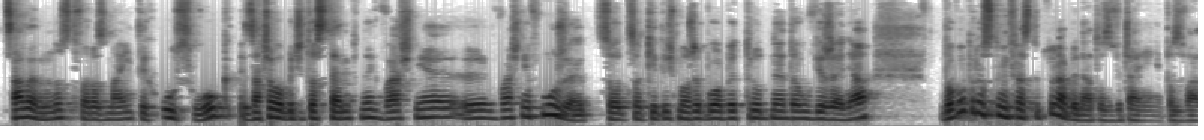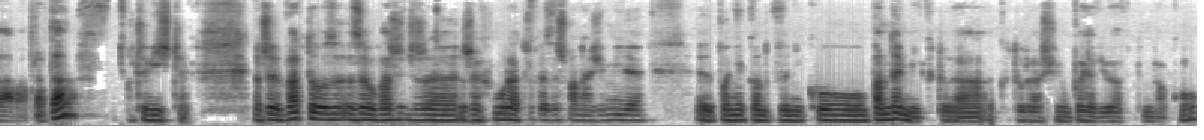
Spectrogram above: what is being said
całe mnóstwo rozmaitych usług zaczęło być dostępnych właśnie, y, właśnie w chmurze, co, co kiedyś może byłoby trudne do uwierzenia, bo po prostu infrastruktura by na to zwyczajnie nie pozwalała, prawda? Oczywiście. Znaczy, warto zauważyć, że, że chmura trochę zeszła na Ziemię y, poniekąd w wyniku pandemii, która, która się pojawiła w tym roku.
